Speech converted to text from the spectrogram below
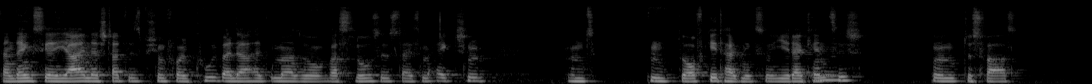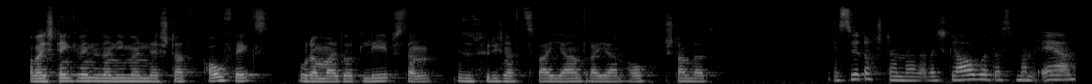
dann denkst du ja, ja, in der Stadt ist es bestimmt voll cool, weil da halt immer so was los ist, da ist immer Action. Und im Dorf geht halt nichts so. Jeder kennt mhm. sich und das war's. Aber ich denke, wenn du dann irgendwann in der Stadt aufwächst oder mal dort lebst, dann ist es für dich nach zwei Jahren, drei Jahren auch Standard. Es wird auch Standard, aber ich glaube, dass man eher.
